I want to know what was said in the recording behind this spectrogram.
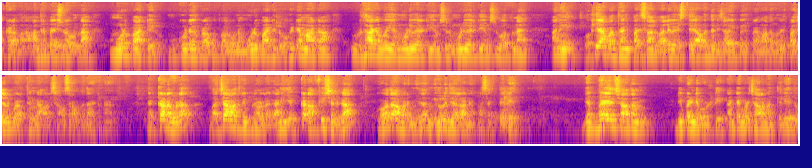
అక్కడ మన ఆంధ్రప్రదేశ్లో ఉన్న మూడు పార్టీలు కూటమి ప్రభుత్వంలో ఉన్న మూడు పార్టీలు ఒకటే మాట వృధాగా పోయే మూడు వేల టీఎంసీలు మూడు వేల టీఎంసీలు పోతున్నాయి. అని ఒకే అబద్ధాన్ని పదిసార్లు వలవేస్తే అబద్ధం నిజమైపోయే ప్రమాదం అనేది ప్రజలకు కూడా అర్థం కావాల్సిన అవసరం ఉన్నది అంటున్నాను ఎక్కడ కూడా బచావా ట్రిబ్యునల్లో కానీ ఎక్కడ అఫీషియల్గా గోదావరి మీద మిగులు చేయాలనే ప్రసక్తే లేదు. డెబ్బై ఐదు శాతం డిపెండబిలిటీ అంటే కూడా చాలామంది తెలియదు.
